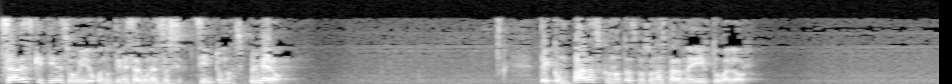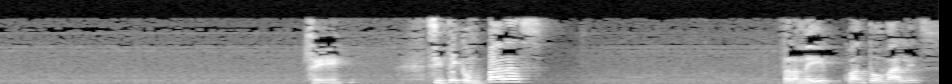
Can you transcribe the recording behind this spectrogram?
¿Sabes que tienes orgullo cuando tienes algunos de estos síntomas? Primero, te comparas con otras personas para medir tu valor. Sí. Si te comparas para medir cuánto vales,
